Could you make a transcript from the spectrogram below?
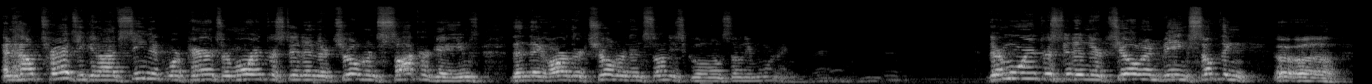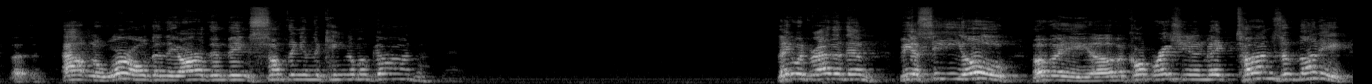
And how tragic, and I've seen it where parents are more interested in their children's soccer games than they are their children in Sunday school on Sunday morning. They're more interested in their children being something uh, uh, uh, out in the world than they are them being something in the kingdom of God. They would rather them be a CEO of a, of a corporation and make tons of money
